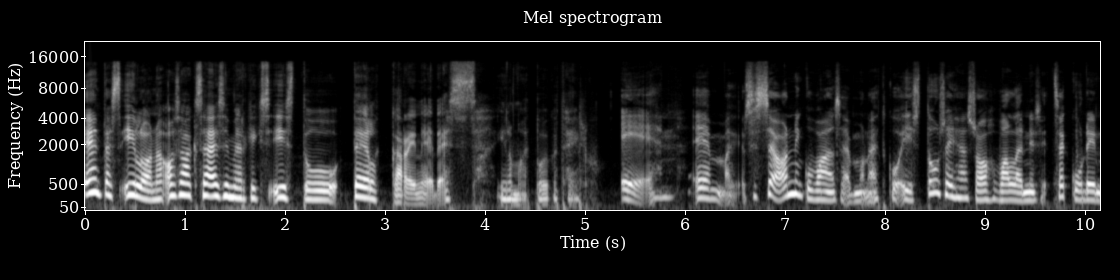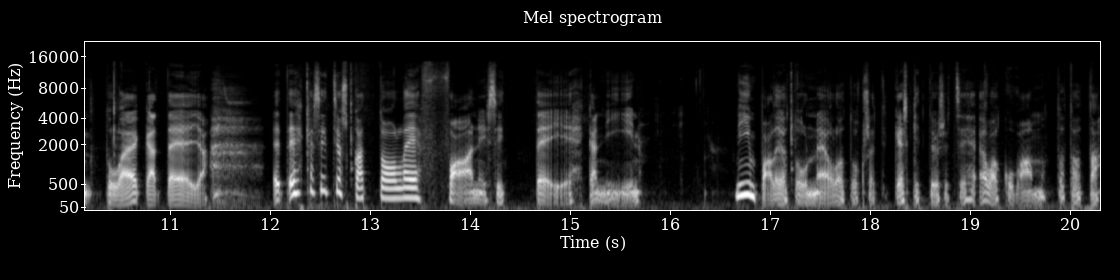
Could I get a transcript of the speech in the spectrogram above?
Entäs Ilona, osaako sä esimerkiksi istua telkkarin edessä ilman, että poikat heiluu? En. en mä. Siis se on niinku vaan semmoinen, että kun istuu siihen sohvalle, niin sit se kudin tulee käteen. Ja, et ehkä sitten jos katsoo leffaa, niin sitten ei ehkä niin niin paljon tunneolotukset keskittyy sitten siihen elokuvaan, mutta, tota,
